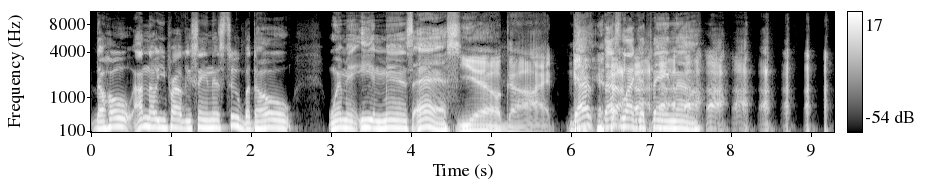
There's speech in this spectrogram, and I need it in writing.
the whole. I know you probably seen this too, but the whole women eating men's ass. Yeah, oh, God. That that's like a thing now.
